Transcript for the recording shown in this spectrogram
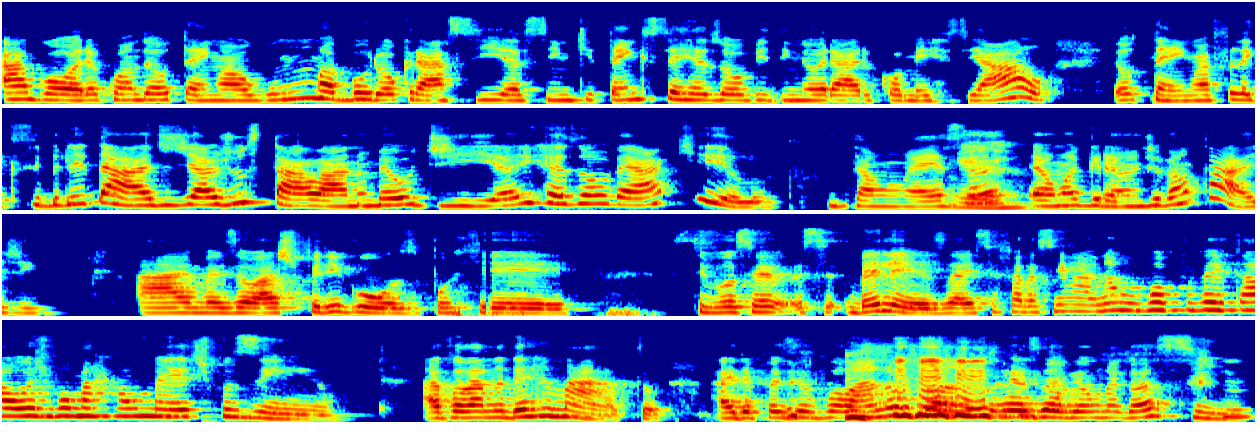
agora, quando eu tenho alguma burocracia assim que tem que ser resolvida em horário comercial, eu tenho a flexibilidade de ajustar lá no meu dia e resolver aquilo. Então, essa é, é uma grande vantagem. Ai, mas eu acho perigoso, porque se você. Beleza, aí você fala assim: ah, não, vou aproveitar hoje, vou marcar um médicozinho. Aí vou lá no dermato. Aí depois eu vou lá no banco resolver um negocinho.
